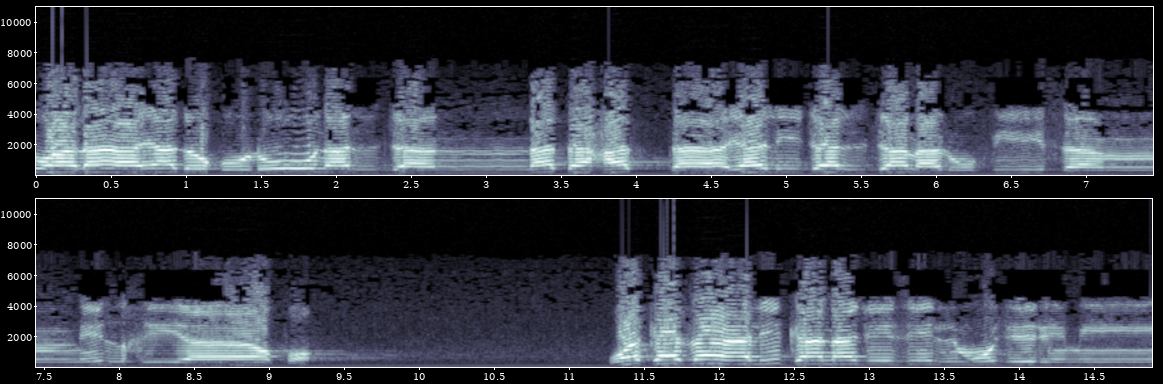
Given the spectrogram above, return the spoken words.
ولا يدخلون الجنة حتى يلج الجمل في سم الخياط. وكذلك نجزي المجرمين.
